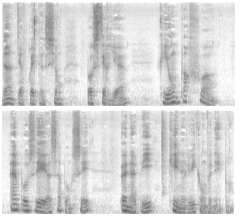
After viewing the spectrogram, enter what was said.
d'interprétations postérieures qui ont parfois imposer à sa pensée un habit qui ne lui convenait pas.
